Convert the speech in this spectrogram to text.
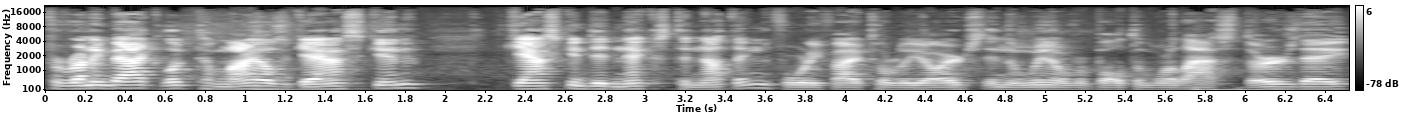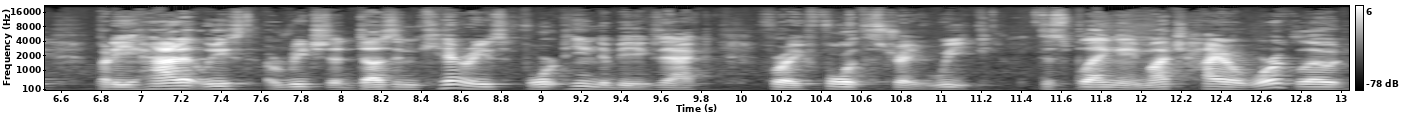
For running back, look to Myles Gaskin. Gaskin did next to nothing, 45 total yards, in the win over Baltimore last Thursday, but he had at least reached a dozen carries, 14 to be exact, for a fourth straight week displaying a much higher workload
